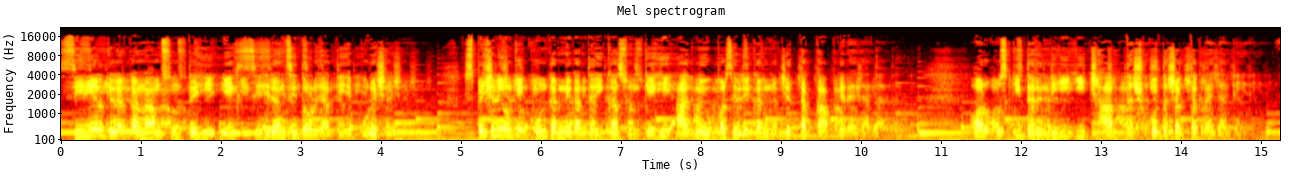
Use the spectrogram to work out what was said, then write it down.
सीरियल किलर का नाम सुनते ही एक सिहरन सी दौड़ जाती है पूरे शरीर स्पेशली उनके खून करने का तरीका सुन के ही आदमी ऊपर से लेकर नीचे तक काँप के रह जाता है। और उसकी दरिंदगी की छाप दशकों दशक तक रह जाती है।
